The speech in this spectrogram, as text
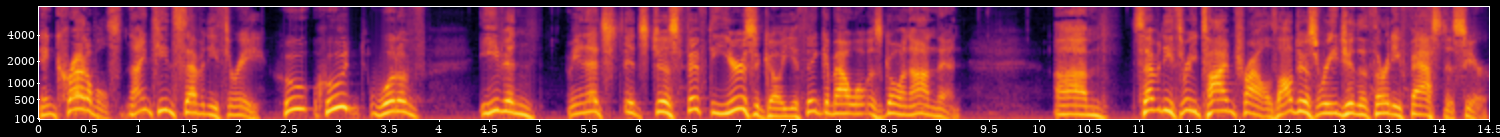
incredibles. 1973. Who who would have even? I mean, that's it's just 50 years ago. You think about what was going on then. Um, 73 time trials. I'll just read you the 30 fastest here.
